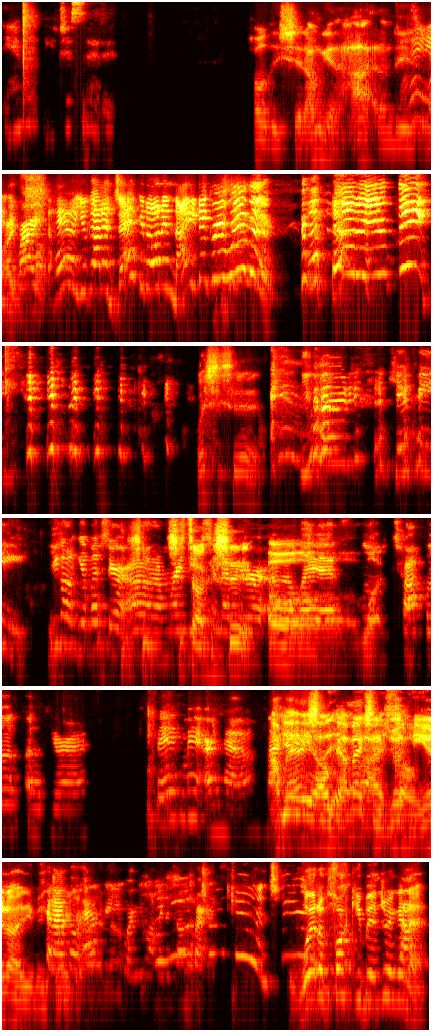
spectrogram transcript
Damn it, you just said it. Holy shit, I'm getting hot on these Hey, mics. right? Hell, you got a jacket on in ninety degree weather. what the hell do you think? What she said? You heard it? Kippy, you gonna give us your She- um she rendition talking of shit? your uh, Oh, last what? chop up of your segment or no? I'm Yeah, yeah, actually, okay. I'm actually Alright, drinking. so- You're not even Can I drinking go right after you now. or you want me to go first? Where the fuck you been drinking at?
